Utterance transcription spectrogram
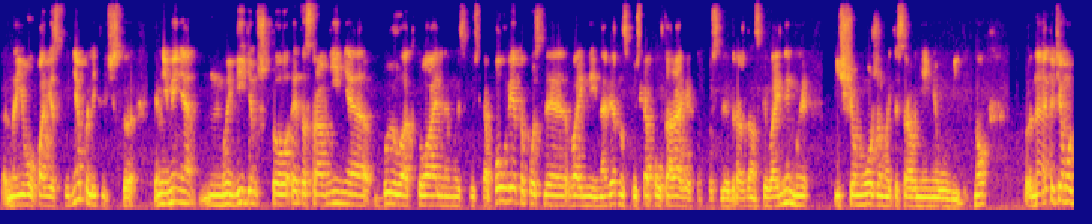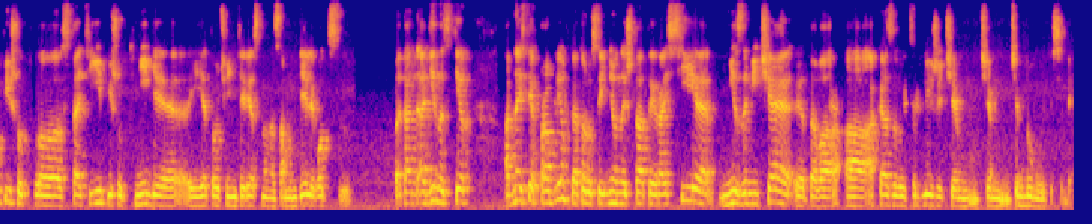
на его повестку дня политическую. Тем не менее, мы видим, что это сравнение было актуальным и спустя полвека после войны, и, наверное, спустя полтора века после гражданской войны мы еще можем эти сравнения увидеть. Но на эту тему пишут э, статьи, пишут книги, и это очень интересно на самом деле. Вот это один из тех, одна из тех проблем, в которых Соединенные Штаты и Россия, не замечая этого, а оказываются ближе, чем, чем, чем думают о себе.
